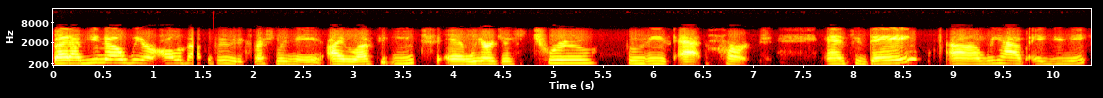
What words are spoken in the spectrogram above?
But um, you know, we are all about the food, especially me. I love to eat and we are just true foodies at heart. And today um, we have a unique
